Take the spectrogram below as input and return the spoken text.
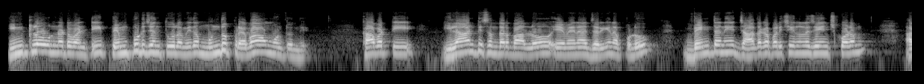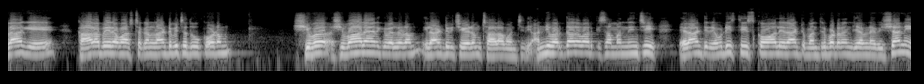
ఇంట్లో ఉన్నటువంటి పెంపుడు జంతువుల మీద ముందు ప్రభావం ఉంటుంది. కాబట్టి ఇలాంటి సందర్భాల్లో ఏమైనా జరిగినప్పుడు వెంటనే జాతక పరిశీలన చేయించుకోవడం అలాగే కాలభైరవాష్టకం లాంటివి చదువుకోవడం శివ శివాలయానికి వెళ్ళడం ఇలాంటివి చేయడం చాలా మంచిది. అన్ని వర్గాల వారికి సంబంధించి ఎలాంటి రెమెడీస్ తీసుకోవాలి ఎలాంటి మంత్రి పఠనం చేయాలనే విషయాన్ని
